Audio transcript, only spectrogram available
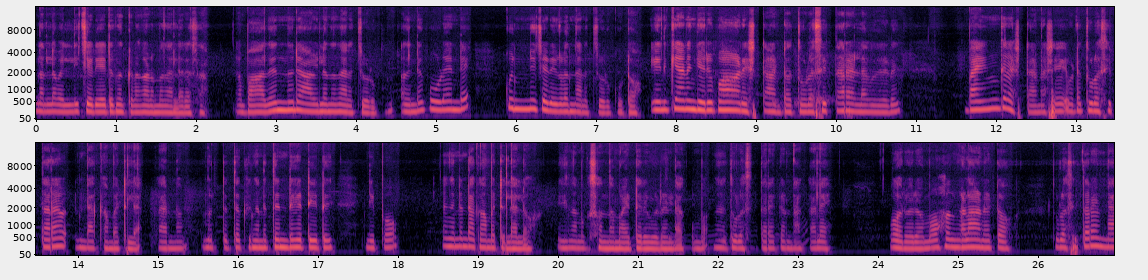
നല്ല വലിയ ചെടിയായിട്ട് നിൽക്കണ കാണുമ്പോൾ നല്ല രസമാണ് അപ്പോൾ അതെന്നും രാവിലെ ഒന്ന് നനച്ച് കൊടുക്കും. അതിന്റെ കൂടെ എന്റെ കുഞ്ഞു ചെടികളും നനച്ച് കൊടുക്കും കേട്ടോ എനിക്കാണെങ്കിൽ ഒരുപാട് ഇഷ്ടമാണ് കേട്ടോ തുളസിത്തറ ഉള്ള വീട്. ഭയങ്കര ഇഷ്ടമാണ് പക്ഷേ ഇവിടെ തുളസിത്തറ ഉണ്ടാക്കാൻ പറ്റില്ല. കാരണം മുറ്റത്തൊക്കെ ഇങ്ങനെ തിണ്ട് കെട്ടിയിട്ട് ഇനിയിപ്പോൾ അങ്ങനെ ഉണ്ടാക്കാൻ പറ്റില്ലല്ലോ. ഇനി നമുക്ക് സ്വന്തമായിട്ടൊരു വീട് ഉണ്ടാക്കുമ്പോൾ അങ്ങനെ തുളസിത്തറയൊക്കെ ഉണ്ടാക്കാം അല്ലേ ഓരോരോ മോഹങ്ങളാണ് കേട്ടോ തുളസിത്തറ ഉണ്ടാ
